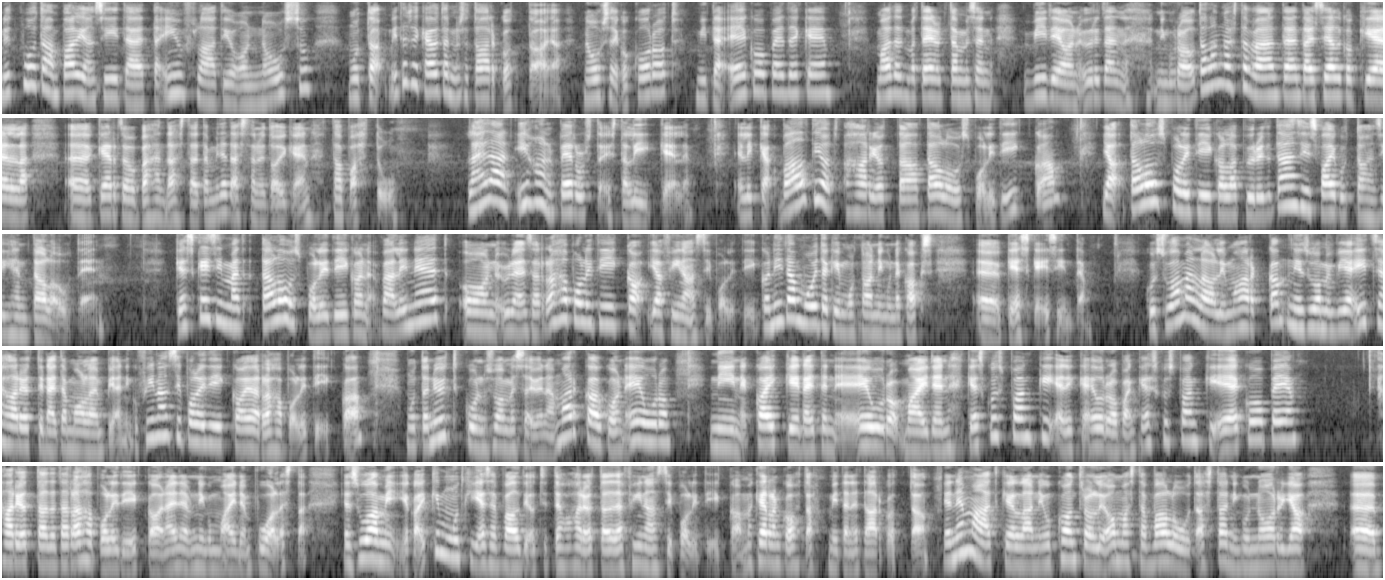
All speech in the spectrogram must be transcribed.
Nyt puhutaan paljon siitä, että inflaatio on noussut, mutta mitä se käytännössä tarkoittaa ja nouseeko korot, mitä EKP tekee? Mä ajattelin, että mä teen nyt tämmöisen videon, yritän niin kuin rautalangasta vääntäen tai selkokielellä kertoa vähän tästä, että mitä tästä nyt oikein tapahtuu. Lähdetään ihan perusteista liikkeelle. Eli valtiot harjoittaa talouspolitiikkaa ja talouspolitiikalla pyritään siis vaikuttamaan siihen talouteen. Keskeisimmät talouspolitiikan välineet on yleensä rahapolitiikka ja finanssipolitiikka. Niitä on muitakin, mutta on niin ne kaksi keskeisintä. Kun Suomella oli markka, niin Suomi vielä itse harjoitti näitä molempia, niin kuin finanssipolitiikkaa ja rahapolitiikkaa. Mutta nyt kun Suomessa ei ole enää markkaa, kun on euro, niin kaikkien näiden euromaiden keskuspankki, eli Euroopan keskuspankki EKP, harjoittaa tätä rahapolitiikkaa näiden niin kuin maiden puolesta. Ja Suomi ja kaikki muutkin jäsenvaltiot sitten harjoittaa tätä finanssipolitiikkaa. Mä kerron kohta, mitä ne tarkoittaa. Ja ne maat, kella on niin kuin kontrolli omasta valuutasta, niin kuin Norja,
